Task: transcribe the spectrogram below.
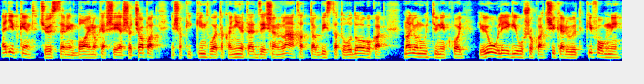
Egyébként Csősz szerint bajnok esélyes a csapat, és akik kint voltak a nyílt edzésen, láthattak biztató dolgokat. Nagyon úgy tűnik, hogy jó légiósokat sikerült kifogni.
